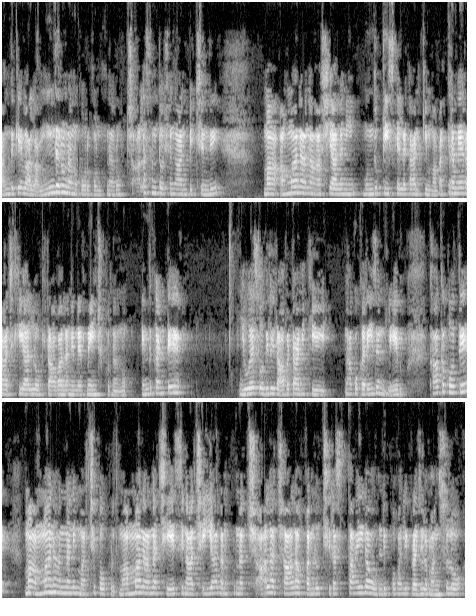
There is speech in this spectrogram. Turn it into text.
అందుకే వాళ్ళందరూ నన్ను కోరుకుంటున్నారు. చాలా సంతోషంగా అనిపించింది. మా అమ్మా నాన్న ఆశయాలని ముందుకు తీసుకెళ్ళటానికి మాత్రమే రాజకీయాల్లోకి రావాలని నిర్ణయించుకున్నాను. ఎందుకంటే యుఎస్ వదిలి రావటానికి నాకు ఒక రీజన్ లేదు. కాకపోతే మా అమ్మా నాన్నని మర్చిపోకూడదు. మా అమ్మా నాన్న చేసిన చెయ్యాలనుకున్న చాలా చాలా పనులు చిరస్థాయిగా ఉండిపోవాలి ప్రజల మనసులో.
